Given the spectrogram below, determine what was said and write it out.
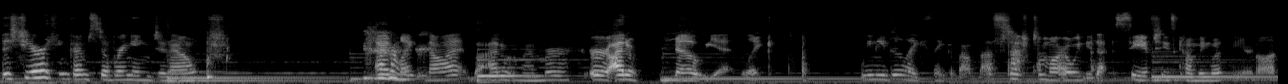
This year I think I'm still bringing Janelle. I might not, but I don't remember. Or I don't know yet. Like, we need to, like, think about that stuff tomorrow. We need to see if she's coming with me or not.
